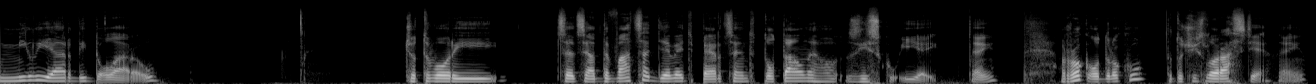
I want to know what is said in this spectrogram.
miliardy dolárov, čo tvorí cca 29% totálneho zisku EA. Hej. Rok od roku toto číslo rastie. Hej.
